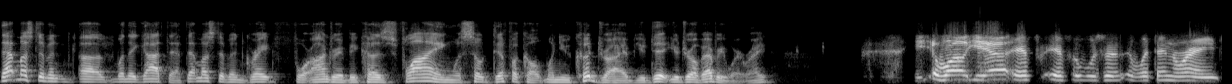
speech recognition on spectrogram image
that must have been uh, when they got that. That must have been great for Andre because flying was so difficult. When you could drive, you did. You drove everywhere, right? Well, yeah, if if it was within range,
